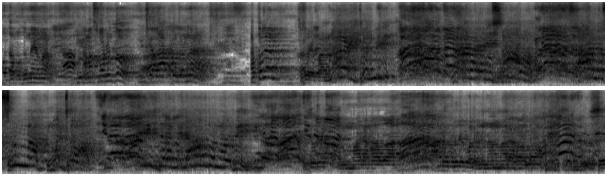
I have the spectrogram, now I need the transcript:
কথা বলছেন না আমার? নামাজ পড়বেন তো? হাত তুলেন না। হাত তুলেন। জোরে পান সুন্নাত ইসলাম মিলাদুন নবী জোরে মারা হওয়া আরও জোরে বলেন না মারা সে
